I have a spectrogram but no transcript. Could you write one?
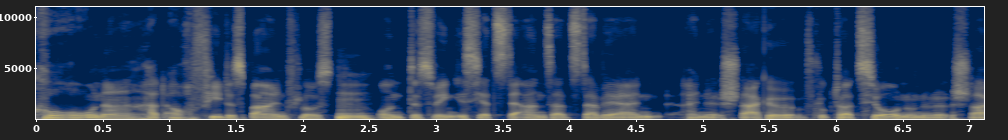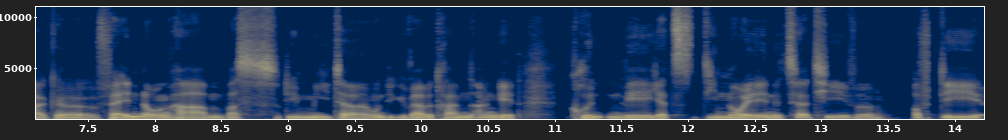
Corona hat auch vieles beeinflusst mhm. und deswegen ist jetzt der Ansatz, da wir ein, eine starke Fluktuation und eine starke Veränderung haben, was die Mieter und die Gewerbetreibenden angeht, gründen wir jetzt die neue Initiative auf die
